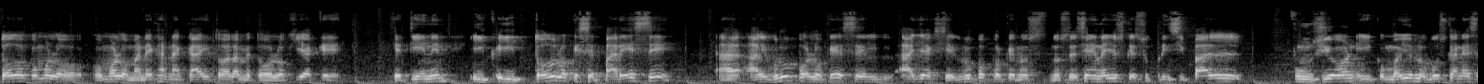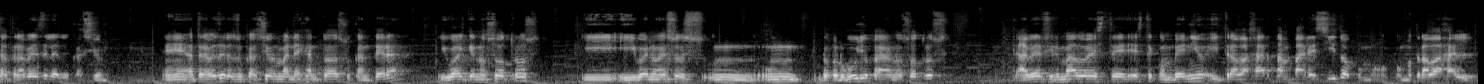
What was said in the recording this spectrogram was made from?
todo cómo lo, cómo lo manejan acá y toda la metodología que, que tienen y, todo lo que se parece a, al grupo, lo que es el Ajax y el grupo, porque nos, nos decían ellos que su principal función y como ellos lo buscan es a través de la educación eh, a través de la educación manejan toda su cantera, igual que nosotros, y, y bueno, eso es un, un, orgullo para nosotros haber firmado este, este convenio y trabajar tan parecido como, como trabaja el,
